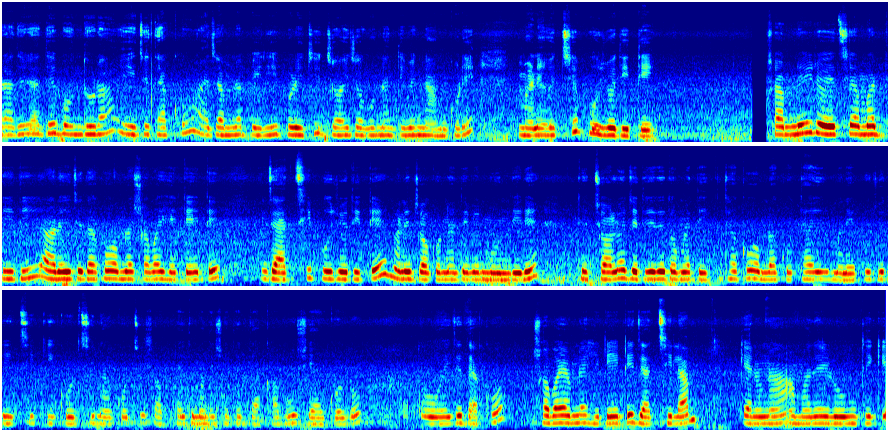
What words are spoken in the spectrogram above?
রাধে রাধে বন্ধুরা, এই যে দেখো, আজ আমরা বেরিয়ে পড়েছি জয় জগন্নাথ দেবের নাম করে মানে হচ্ছে পুজো দিতে। সামনেই রয়েছে আমার দিদি, আর এই যে দেখো, আমরা সবাই হেঁটে হেঁটে যাচ্ছি পুজো দিতে মানে জগন্নাথ দেবের মন্দিরে। তো চলো, যেতে যেতে তোমরা দেখতে থাকো, আমরা কোথায় মানে পুজো দিচ্ছি, কি করছি, না করছি, সবটাই তোমাদের সাথে দেখাবো শেয়ার করব। তো এই যে দেখো, সবাই আমরা হেঁটে হেঁটে যাচ্ছিলাম। কেননা আমাদের রুম থেকে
